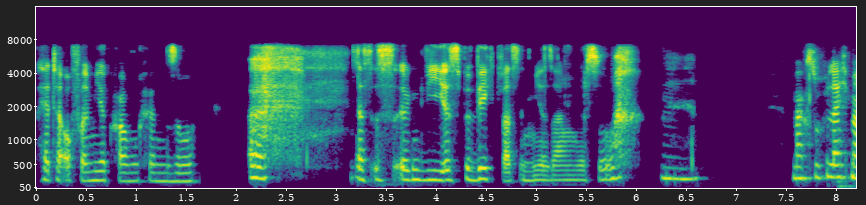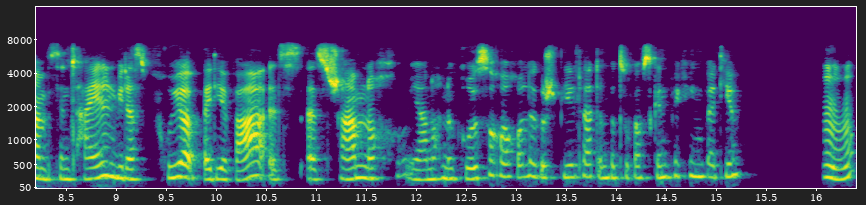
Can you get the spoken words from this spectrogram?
hätte auch von mir kommen können. So, äh, es ist irgendwie, es bewegt was in mir, sagen wir es so. Mhm. Magst du vielleicht mal ein bisschen teilen, wie das früher bei dir war, als, als Scham noch, ja, noch eine größere Rolle gespielt hat in Bezug auf Skinpicking bei dir? Mhm.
